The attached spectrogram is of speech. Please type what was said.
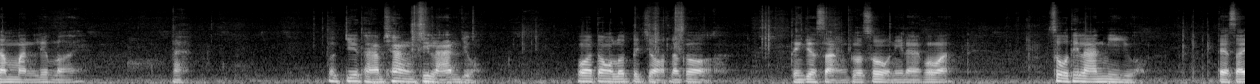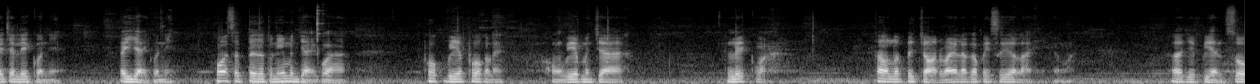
น้ำมันเรียบร้อยนะเมื่อกี้ถามช่างที่ร้านอยู่ว่าต้องรถไปจอดแล้วก็ ถึงจะสั่งตัวโซ่นี้ได้เพราะว่า ซ่ที่ร้านมีอยู่ แต่ไซส์จะเล็กกว่านี้ไอใหญ่กว่านี้ เพราะว่าสเตอร์ตัวนี้มันใหญ่กว่า พวกเวฟพวกอะไร ของเวฟมันจะเล็กกว่าต้องเอารถไปจอดไว้แล้วก็ไปซื้ออะไรเราจะเปลี่ยนโซ่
